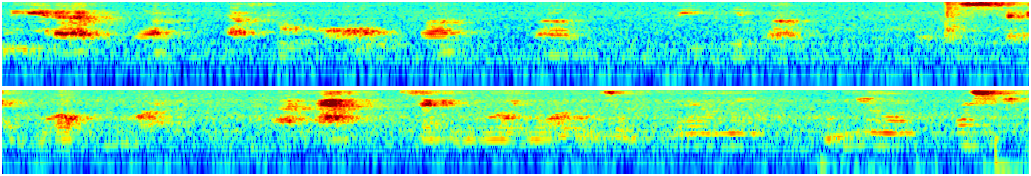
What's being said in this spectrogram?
we had, after all, the Second World War. after the Second World War, was a very real question uh,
